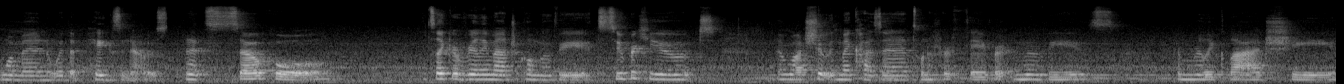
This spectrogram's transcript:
woman with a pig's nose. And it's so cool. It's like a really magical movie. It's super cute. I watched it with my cousin. It's one of her favorite movies. I'm really glad she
